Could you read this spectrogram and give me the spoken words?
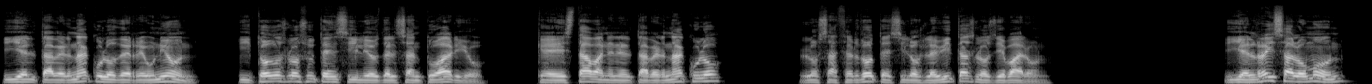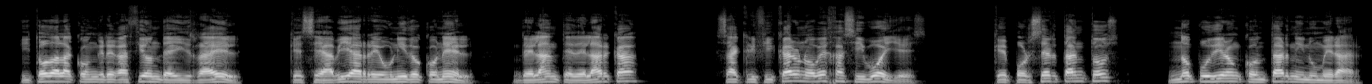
y el tabernáculo de reunión, y todos los utensilios del santuario, que estaban en el tabernáculo, los sacerdotes y los levitas los llevaron. Y el rey Salomón, y toda la congregación de Israel, que se había reunido con él delante del arca, sacrificaron ovejas y bueyes, que por ser tantos no pudieron contar ni numerar.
